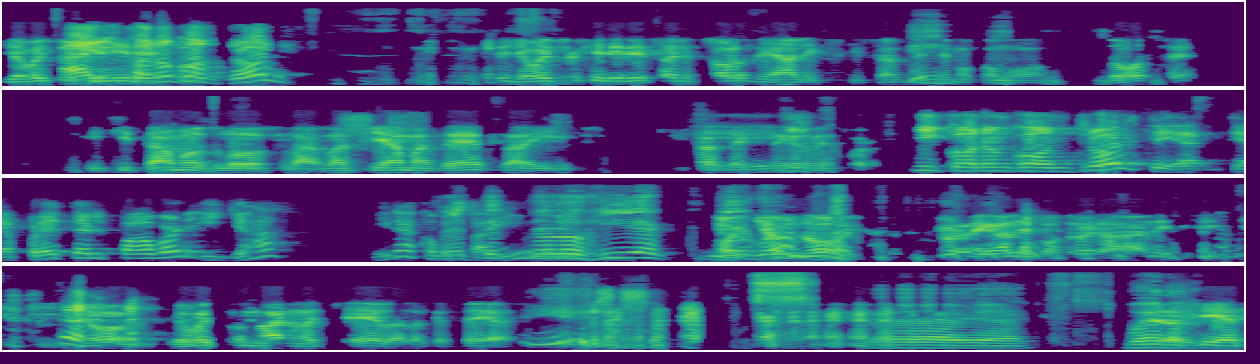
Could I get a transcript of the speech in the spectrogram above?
yo voy a Ahí con eso. un control. Sí, yo voy a sugerir eso al solo de Alex. Quizás metemos como 12 y quitamos los, la, las llamas de esa y quizás sí. mejor. Y con un control te, te, aprieta el power y ya. Mira cómo la está tecnología. No, yo no, yo regalo el control a Alex y, y, y yo, yo, voy a tomar una chela, lo que sea. ay, ay. Bueno, Pero sí, es,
